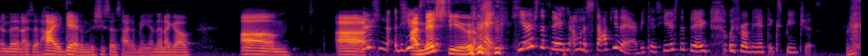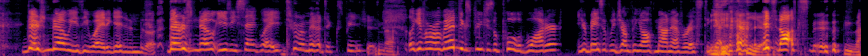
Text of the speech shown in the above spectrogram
and then I said hi again, and then she says hi to me, and then I go, Um, uh, There's no, I the- missed you. okay, here's the thing. I'm gonna stop you there because here's the thing with romantic speeches. There's no easy way to get into the. There is no easy segue to romantic speeches. no. Like if a romantic speech is a pool of water, you're basically jumping off Mount Everest to get Yeah, there. yeah. It's not smooth. No.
